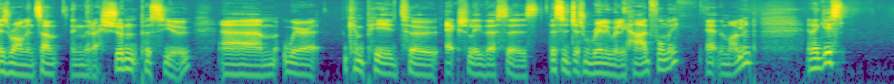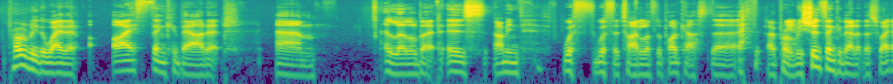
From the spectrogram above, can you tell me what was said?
is wrong and something that I shouldn't pursue. Um, where compared to actually this is this is just really really hard for me at the moment. And I guess probably the way that I think about it um, a little bit is, I mean, with with the title of the podcast, uh, I probably yeah. should think about it this way:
